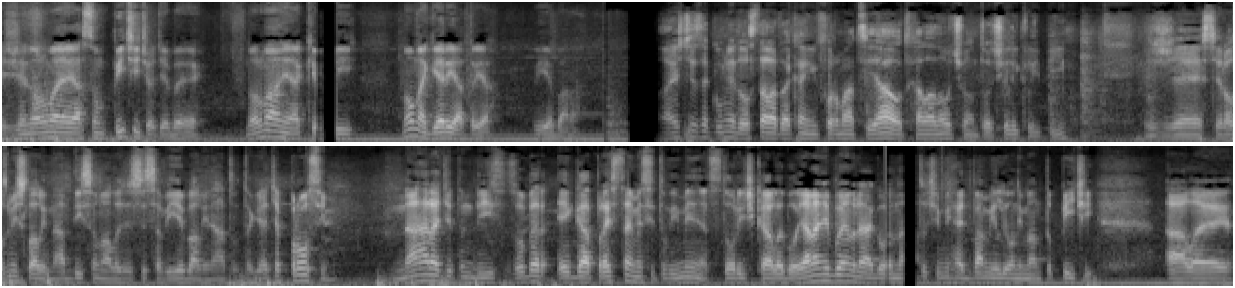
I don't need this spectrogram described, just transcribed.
že normálne ja som piči, čo tebe je. Normálne, keby, normálne geriatria vyjebaná. A ešte sa ku mne dostala taká informácia od chalanov, čo on točili klipy, že ste rozmýšľali nad disom, ale že ste sa vyjebali na to. Tak ja ťa prosím, nahrajte ten dis, zober ega, prestajme si tu vymieňať storička, lebo ja na ne budem reagovať na to, či mi aj 2 milióny mám to píči. Ale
